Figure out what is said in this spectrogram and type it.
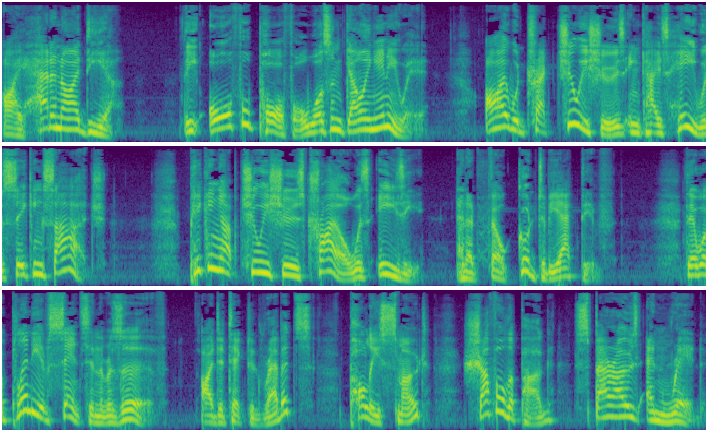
I had an idea. The awful Pawful wasn't going anywhere. I would track Chewy Shoes in case he was seeking Sarge. Picking up Chewy Shoes' trail was easy, and it felt good to be active. There were plenty of scents in the reserve. I detected rabbits, Polly Smote, Shuffle the Pug, Sparrows, and Red.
